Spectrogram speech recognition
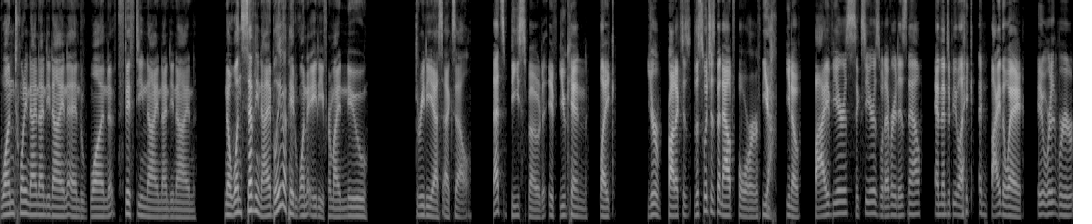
one twenty nine ninety nine and one fifty nine ninety nine. No, one seventy nine. I believe I paid one eighty for my new 3DS XL. That's beast mode. If you can like, your product is the Switch has been out for Yeah. you know five years, six years, whatever it is now, and then to be like, and by the way, it, we're we're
